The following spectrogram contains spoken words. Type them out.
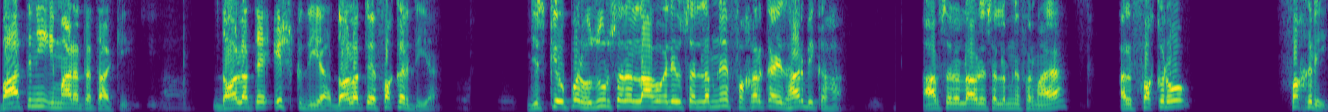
باطنی عمارت عطا کی دولت عشق دیا دولت فخر دیا جس کے اوپر حضور صلی اللہ علیہ وسلم نے فخر کا اظہار بھی کہا آپ صلی اللہ علیہ وسلم نے فرمایا الفقر و فخری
